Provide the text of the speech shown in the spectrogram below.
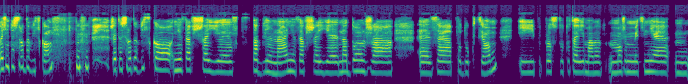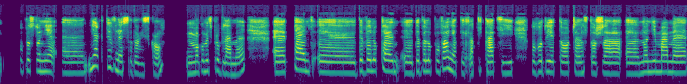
Właśnie to środowisko, że to środowisko nie zawsze jest stabilne, nie zawsze je nadąża e, za produkcją i po prostu tutaj mamy, możemy mieć nie, mm, po prostu nie, e, nieaktywne środowisko, mogą być problemy. E, pęd dewelopowania tych aplikacji powoduje to często, że no nie mamy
